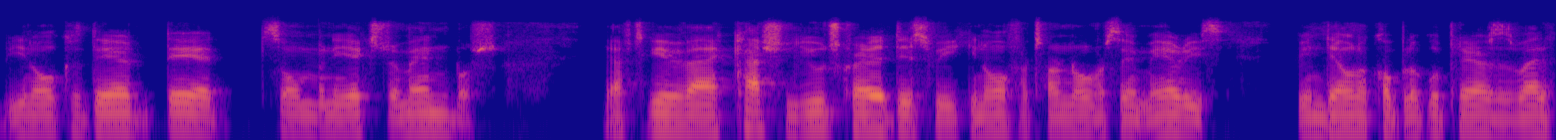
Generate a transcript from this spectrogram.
you know, because they they had so many extra men. But you have to give uh, Cash huge credit this week, you know, for turning over St Mary's, being down a couple of good players as well.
